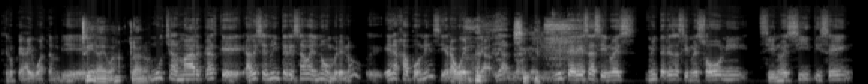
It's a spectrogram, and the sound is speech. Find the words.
creo que Aiwa también Sí, va, claro. muchas marcas que a veces no interesaba el nombre, ¿no? Era japonés y era bueno, ya, ya no, Sí. no, no interesa si no es, no interesa si no es Sony, si no es Citizen,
